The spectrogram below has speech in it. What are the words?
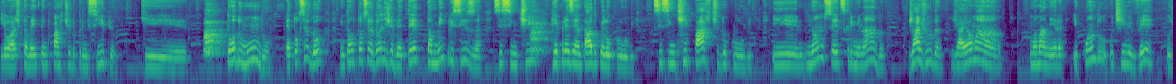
Eu acho que também tem que partir do princípio que todo mundo é torcedor. Então, o torcedor LGBT também precisa se sentir representado pelo clube, se sentir parte do clube e não ser discriminado já ajuda, já é uma, uma maneira. E quando o time vê os,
